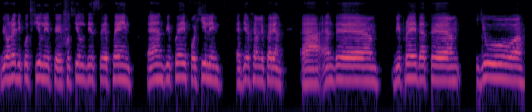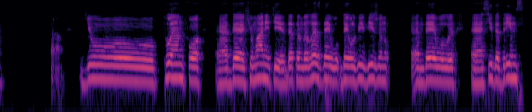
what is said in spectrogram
We already could feel it could feel this pain. And we pray for healing dear Heavenly Parent. Uh, and um, we pray that um, you uh, you plan for uh, the humanity that in the last day they will be vision and they will see the dreams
